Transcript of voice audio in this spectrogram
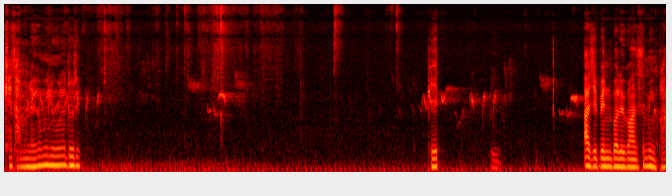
แกทำอะไรก็ไม่รู้นะดูดิ อาจจะเป็นบริวารสมิงพระ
